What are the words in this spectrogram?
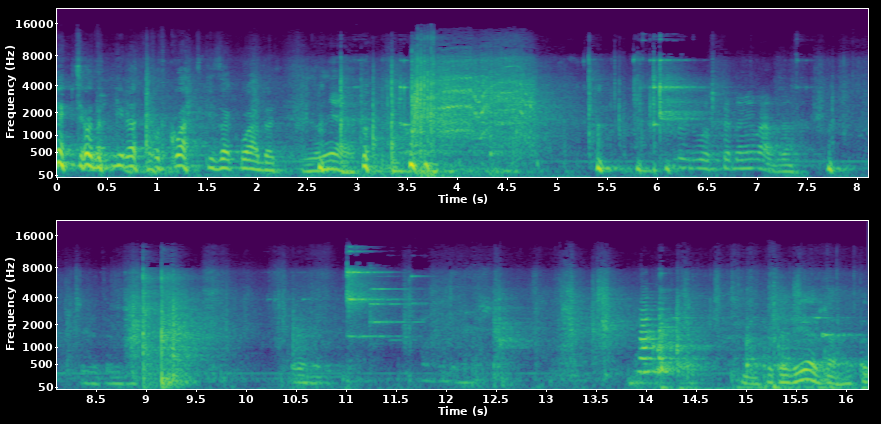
nie chciał drugi raz podkładki zakładać. No nie. Bez włoska to nie bardzo. No, tutaj wyjeżdża. To,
